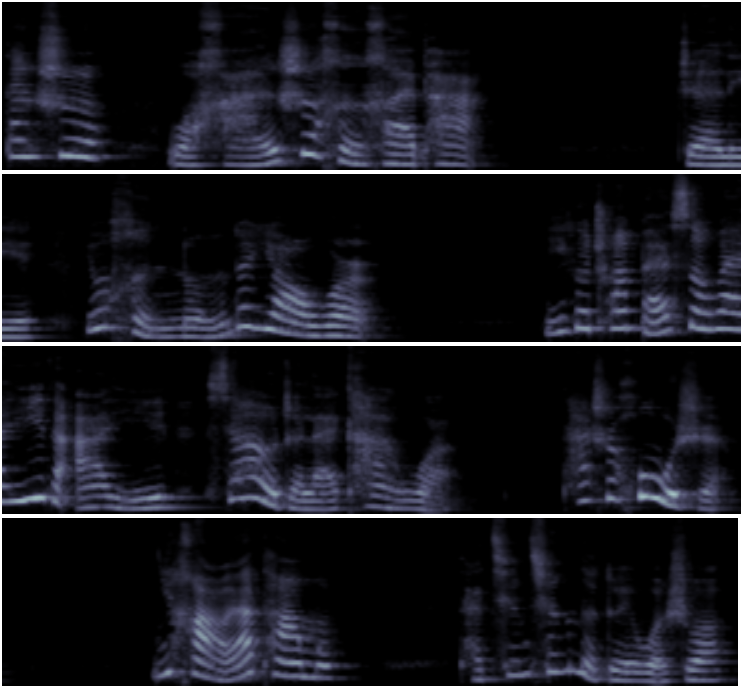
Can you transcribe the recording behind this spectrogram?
但是我还是很害怕。这里有很浓的药味儿。一个穿白色外衣的阿姨笑着来看我，她是护士。你好呀，汤姆。他轻轻地对我说：“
